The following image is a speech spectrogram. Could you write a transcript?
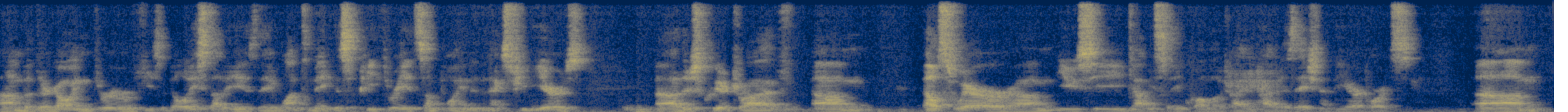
um, but they're going through feasibility studies. They want to make this a P3 at some point in the next few years. Uh, there's clear drive. Um, elsewhere, um, you see obviously Cuomo driving privatization at the airports. Um,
